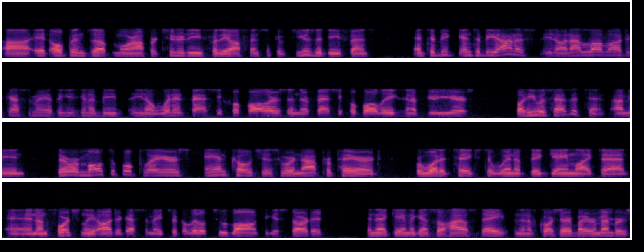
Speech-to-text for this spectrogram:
uh, it opens up more opportunity for the offense to confuse the defense. And to be and to be honest, you know, and I love Audric Estime. I think he's going to be, you know, winning fantasy footballers in their fantasy football leagues in a few years. But he was hesitant. I mean, there were multiple players and coaches who were not prepared for what it takes to win a big game like that. And unfortunately, Audric Estime took a little too long to get started in that game against Ohio State. And then, of course, everybody remembers,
